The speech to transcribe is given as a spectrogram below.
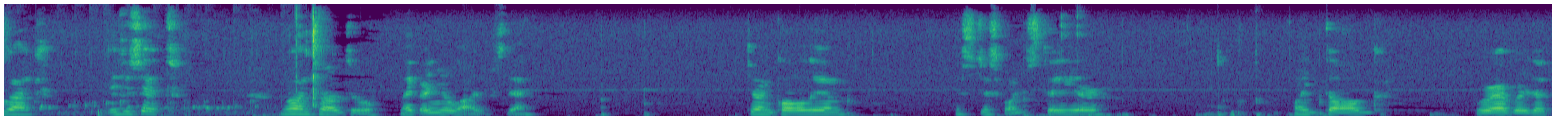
like this is it. Going to have to make a new lives then. Don't call him. He's just going to stay here. My dog, wherever that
